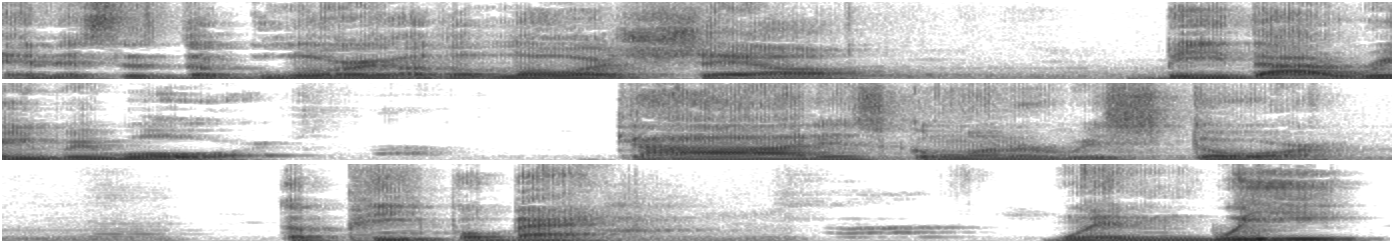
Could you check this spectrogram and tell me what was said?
And it says, The glory of the Lord shall be thy re reward. God is going to restore the people back. When we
